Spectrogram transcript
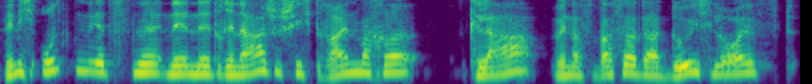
wenn ich unten jetzt eine, eine, eine Drainageschicht reinmache, klar, wenn das Wasser da durchläuft,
